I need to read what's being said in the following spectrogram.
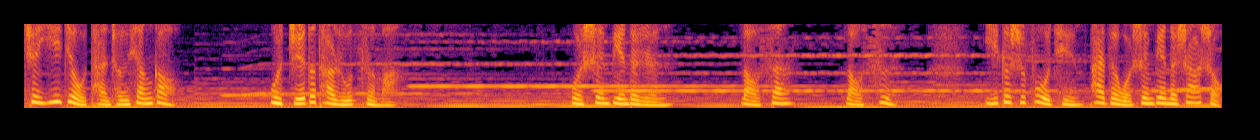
却依旧坦诚相告。我值得他如此吗？我身边的人，老三，老四。一个是父亲派在我身边的杀手，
